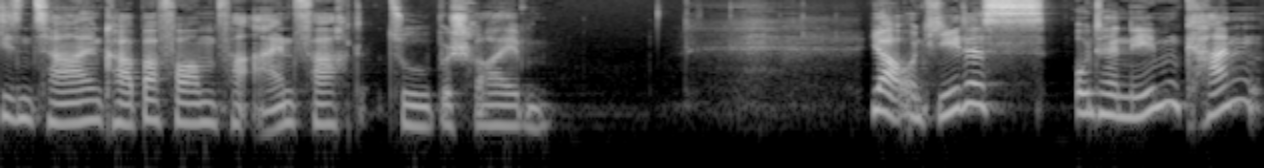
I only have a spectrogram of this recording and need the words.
diesen Zahlen Körperformen vereinfacht zu beschreiben. Ja, und jedes Unternehmen kann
